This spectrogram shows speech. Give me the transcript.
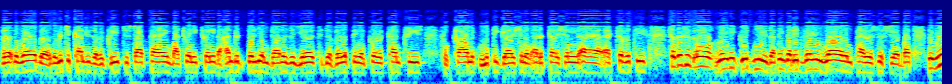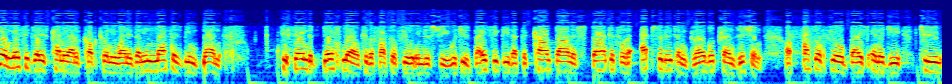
the, the world, the, the richer countries have agreed to start paying by 2020 the $100 billion a year to developing and poorer countries for climate mitigation and adaptation uh, activities. So this is all really good news. I think they did very well in Paris this year. But the real message that is coming out of COP21 is that enough has been done to send a death knell to the fossil fuel industry, which is basically that the countdown has started for the absolute and global transition of fossil fuel-based energy to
